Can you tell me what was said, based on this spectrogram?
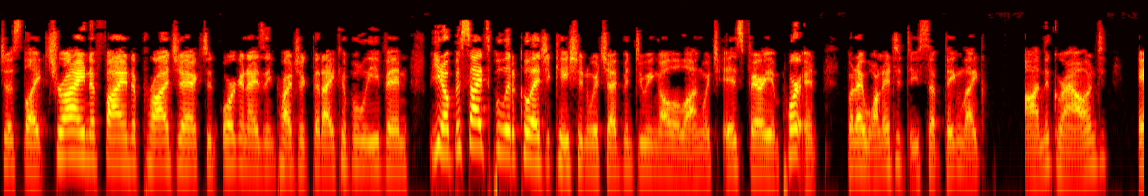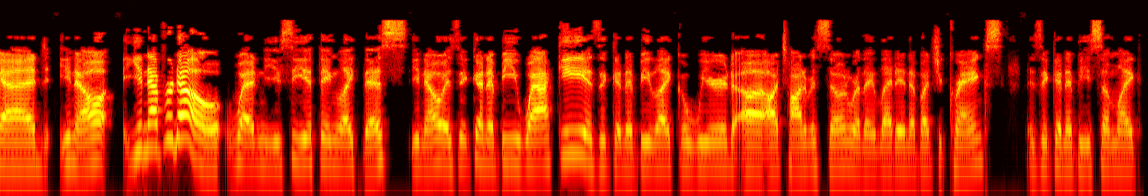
just like trying to find a project, an organizing project that I could believe in, you know, besides political education, which I've been doing all along, which is very important, but I wanted to do something like on the ground. And, you know, you never know when you see a thing like this, you know, is it going to be wacky? Is it going to be like a weird, uh, autonomous zone where they let in a bunch of cranks? Is it going to be some like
